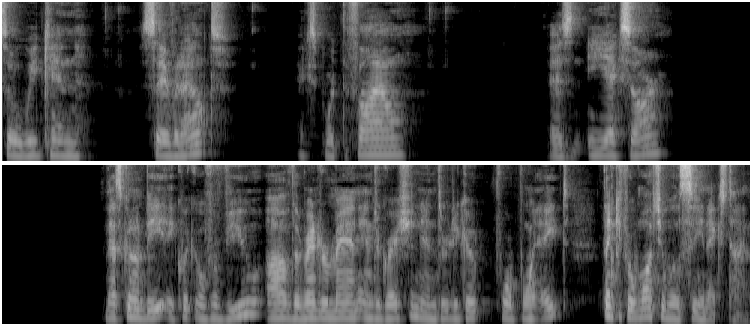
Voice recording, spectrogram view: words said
So we can save it out, export the file as an EXR. That's going to be a quick overview of the RenderMan integration in 3D Coat 4.8. Thank you for watching. We'll see you next time.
